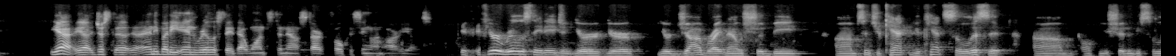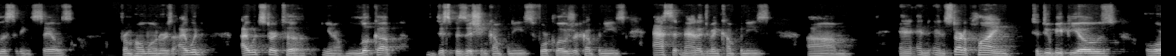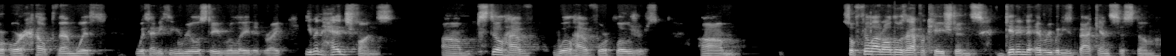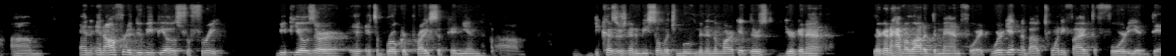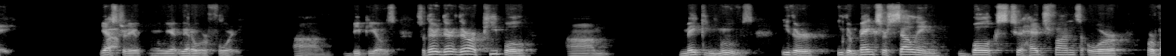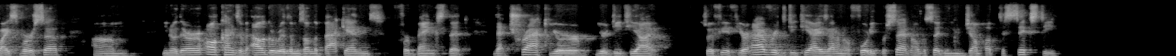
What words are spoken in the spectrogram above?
Yeah, yeah, just uh, anybody in real estate that wants to now start focusing on REOs. If, if you're a real estate agent, your your your job right now should be um, since you can't you can't solicit um, oh you shouldn't be soliciting sales from homeowners. I would I would start to you know look up disposition companies, foreclosure companies, asset management companies, um, and, and, and start applying to do BPOs or, or help them with, with anything real estate related, right? Even hedge funds um, still have, will have foreclosures. Um, so fill out all those applications, get into everybody's back-end system, um, and, and offer to do BPOs for free. BPOs are, it's a broker price opinion. Um, because there's going to be so much movement in the market, there's, you're going to, they're going to have a lot of demand for it. We're getting about 25 to 40 a day. Yesterday, wow. we, had, we had over 40 um, BPOs. So there, there, there are people um, making moves. Either, either banks are selling bulks to hedge funds or, or vice versa. Um, you know, there are all kinds of algorithms on the back end for banks that that track your your DTI. So if, if your average DTI is I don't know 40%, and all of a sudden you jump up to 60,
